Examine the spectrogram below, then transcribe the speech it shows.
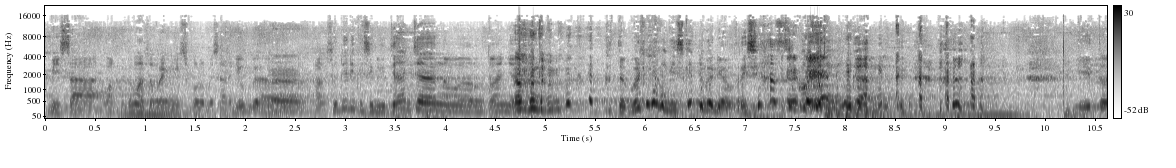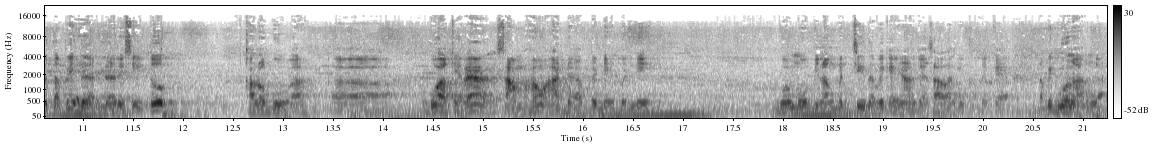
bisa waktu itu masuk ranking 10 besar juga. Habis itu dia dikasih duit jajan sama orang tuanya. Kata gue nih yang miskin juga diapresiasi gue yang enggak. Gitu gitu tapi da- dari situ kalau gua eh, gua akhirnya somehow ada benih-benih gue mau bilang benci tapi kayaknya agak salah gitu kayak tapi gue nggak nggak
